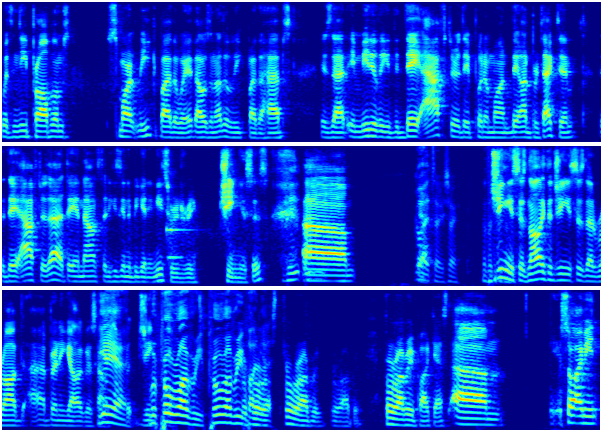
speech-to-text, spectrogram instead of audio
with knee problems. Smart leak, by the way. That was another leak by the Habs. Is that immediately the day after they put him on, they unprotect him. The day after that, they announced that he's going to be getting knee surgery. Geniuses. The- the- Um, Go yeah. ahead. Sorry, sorry. I thought you- geniuses, not like the geniuses that robbed uh, Brendan Gallagher's house. Yeah, yeah. But We're pro robbery. Pro robbery pro, pro, podcast. pro robbery, pro robbery, pro robbery podcast. Um, so I mean,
